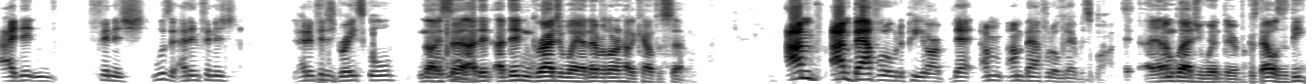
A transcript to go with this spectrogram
"I didn't finish. What was it? I didn't finish. I didn't finish grade school." No, he said I didn't I didn't graduate. I never learned how to count to seven. I'm I'm baffled over the PR. That I'm I'm baffled over that response. And I'm glad you went there because that was the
